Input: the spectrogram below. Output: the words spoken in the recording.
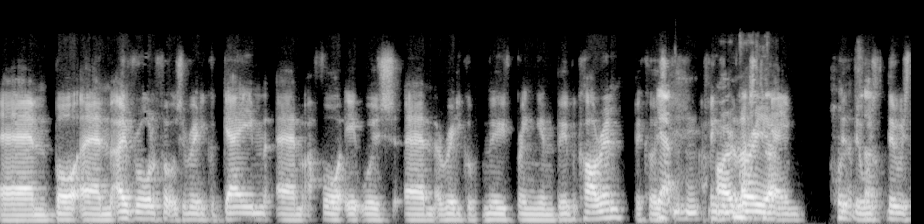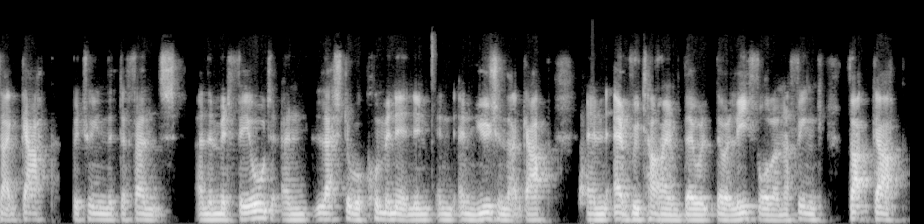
Um, but um, overall, I thought it was a really good game. Um, I thought it was um, a really good move bringing Boubacar in because Yeah. Mhm. I think I in the Leicester agree. Yeah. game there was there was that gap between the defence and the midfield, and Leicester were coming in and, and, and using that gap, and every time they were they were lethal. And I think that gap,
